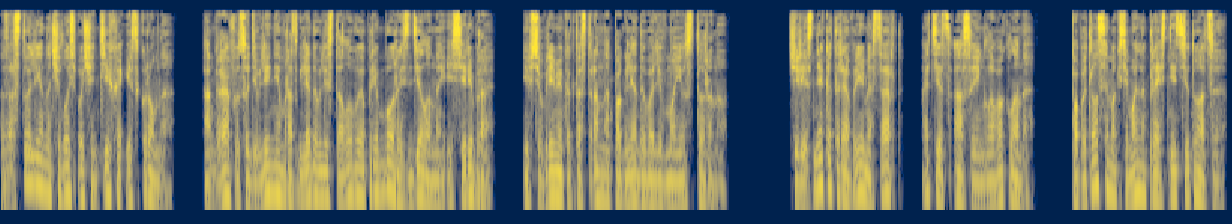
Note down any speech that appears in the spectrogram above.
Застолье началось очень тихо и скромно, а графы с удивлением разглядывали столовые приборы, сделанные из серебра, и все время как-то странно поглядывали в мою сторону. Через некоторое время Сарт, отец Аса и глава клана, попытался максимально прояснить ситуацию.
